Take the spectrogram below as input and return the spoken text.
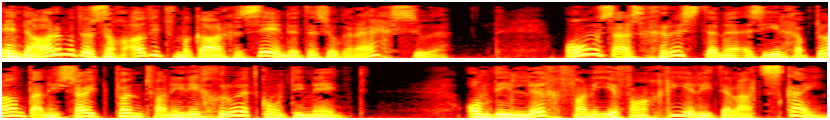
En daarom het ons nog altyd vir mekaar gesê en dit is ook reg so. Ons as Christene is hier geplant aan die suidpunt van hierdie groot kontinent om die lig van die evangelie te laat skyn.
